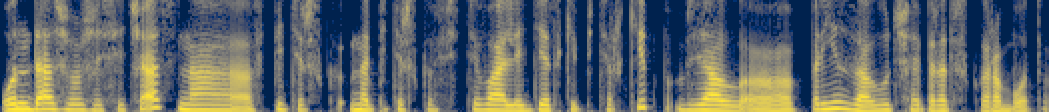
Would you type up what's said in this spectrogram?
Он даже уже сейчас на, в Питерск, на питерском фестивале «Детский Питеркит» взял э, приз за лучшую операторскую работу.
